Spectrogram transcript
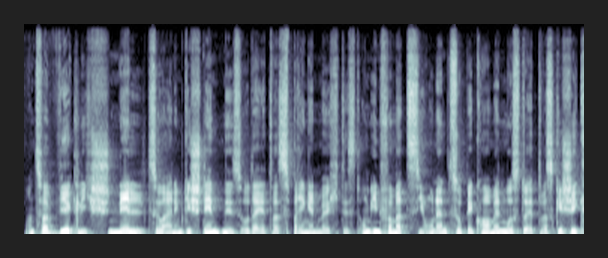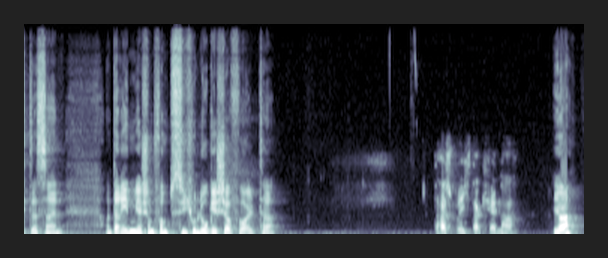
und zwar wirklich schnell zu einem Geständnis oder etwas bringen möchtest. Um Informationen zu bekommen, musst du etwas geschickter sein. Und da reden wir schon von psychologischer Folter. Da spricht der Kenner. Ja,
